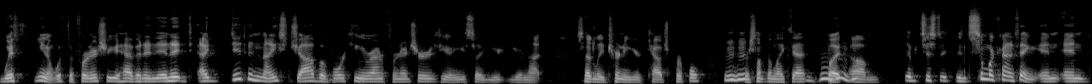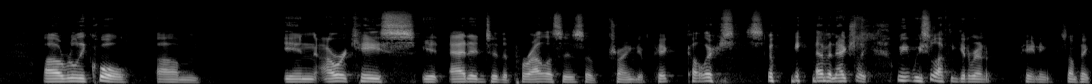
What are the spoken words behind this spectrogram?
with you know with the furniture you have in it, and it I did a nice job of working around furniture. You know, so you're, you're not suddenly turning your couch purple Mhm. or something like that. But um, it was just a, a similar kind of thing, and and uh, really cool. Um, in our case, it added to the paralysis of trying to pick colors. So we haven't actually we, we still have to get around to painting something,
